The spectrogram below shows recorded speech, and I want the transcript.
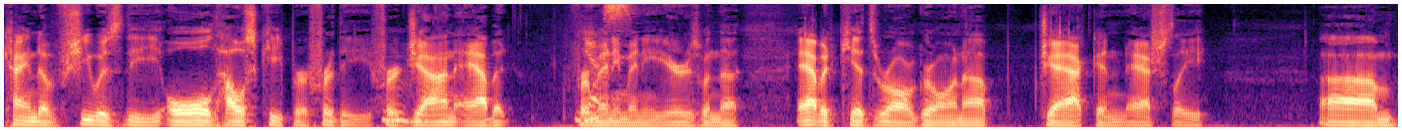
kind of she was the old housekeeper for the for mm-hmm. John Abbott for yes. many many years when the Abbott kids were all growing up, Jack and Ashley, um,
